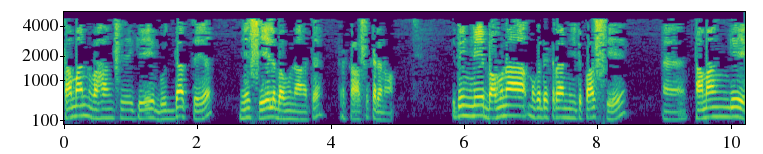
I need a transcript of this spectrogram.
තමන් වහන්සේගේ බුද්ධත්වය මේ ශේල බමුණාට ප්‍රකාශ කරනවා. ඉතින් මේ බමුණා මොකද කරන්නේ ඊට පස්සේ තමන්ගේ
